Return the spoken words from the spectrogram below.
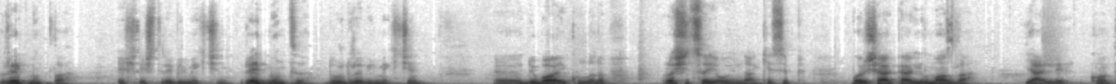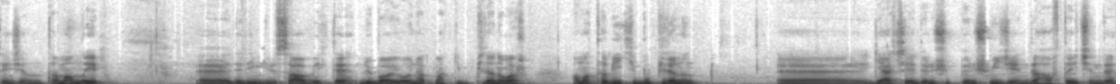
Redmond'la eşleştirebilmek için, Redmond'ı durdurabilmek için e, Dubai'yi kullanıp Raşit Say'ı oyundan kesip Barış Alper Yılmaz'la yerli kontenjanını tamamlayıp e, dediğim gibi sağ bekte Dubai'yi oynatmak gibi planı var. Ama tabii ki bu planın e, gerçeğe dönüşüp dönüşmeyeceğini de hafta içinde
